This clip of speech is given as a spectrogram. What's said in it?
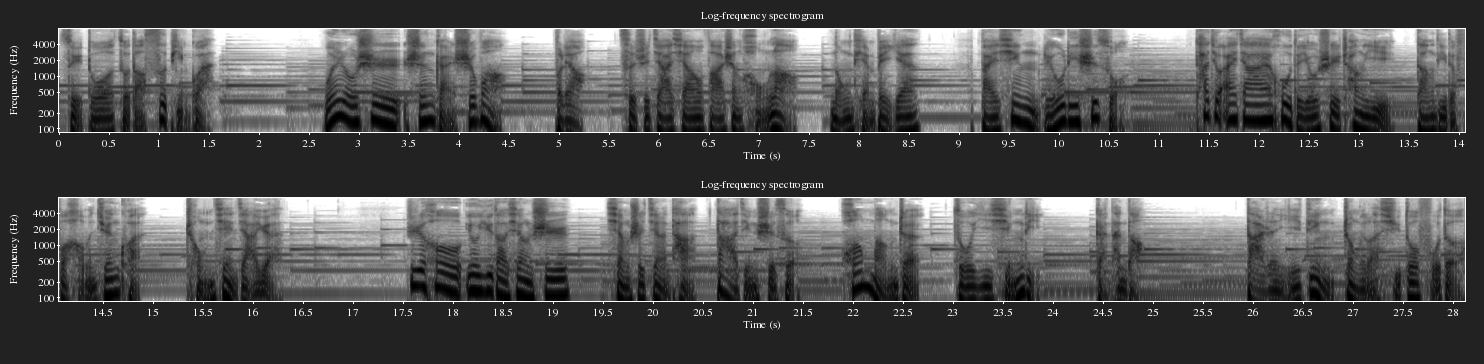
最多做到四品官。”文如是深感失望。不料此时家乡发生洪涝，农田被淹，百姓流离失所，他就挨家挨户的游说倡议当地的富豪们捐款，重建家园。日后又遇到相师，相师见了他。大惊失色，慌忙着作揖行礼，感叹道：“大人一定种了许多福德，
